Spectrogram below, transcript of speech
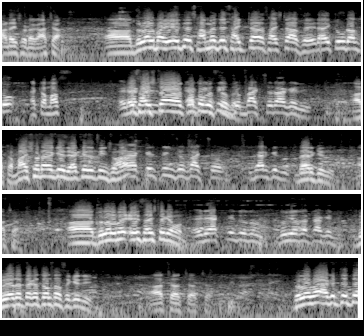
আড়াইশো টাকা আচ্ছা। দুলাল ভাই এই যে সামনে যে সাইজটা সাইজটা আছে এটা একটু উড়ান তো একটা মাছ। এই সাইজটা কত বেচতে আছে? বাইশশো টাকা কেজি। আচ্ছা বাইশশো টাকা কেজি এক কেজি তিনশো না? আর এক কেজি তিনশো চারশো দেড় কেজি। দেড় কেজি আচ্ছা। দুলাল ভাই এই সাইজটা কেমন? এটা এক কেজি ওজন দুই হাজার টাকা কেজি। দুই হাজার টাকা চলতেছে কেজি? আচ্ছা আচ্ছা আচ্ছা। দুলাল ভাই আগের চাইতে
